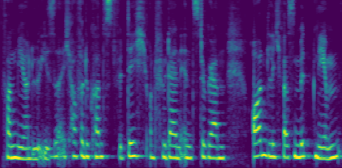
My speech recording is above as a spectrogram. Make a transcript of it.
von mir und Luise. Ich hoffe, du konntest für dich und für dein Instagram ordentlich was mitnehmen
